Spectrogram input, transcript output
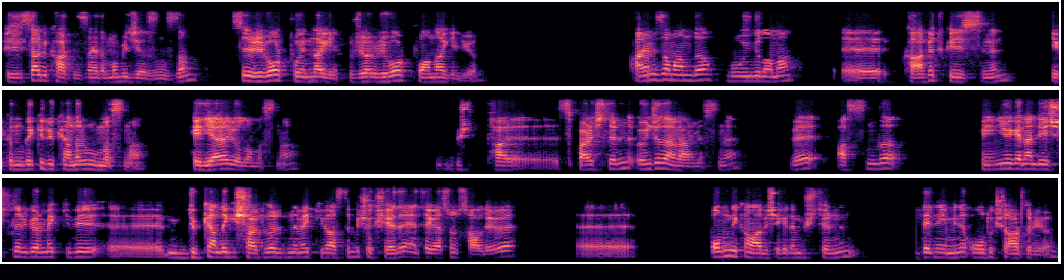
fiziksel bir kartınızdan ya da mobil cihazınızdan size reward puanlar geliyor. Reward puanlar geliyor. Aynı zamanda bu uygulama e, kahve tüketicisinin yakındaki dükkanları bulmasına, hediyeler yollamasına, siparişlerini önceden vermesine ve aslında menüye gelen değişiklikleri görmek gibi e, dükkandaki şarkıları dinlemek gibi aslında birçok şeyde entegrasyon sağlıyor ve e, omni kanal bir şekilde müşterinin deneyimini oldukça artırıyor.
